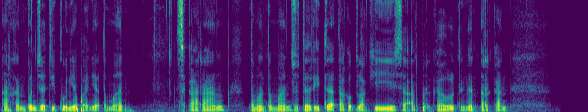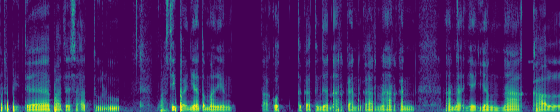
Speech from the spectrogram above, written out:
Arkan pun jadi punya banyak teman. Sekarang, teman-teman sudah tidak takut lagi saat bergaul dengan Arkan. Berbeda pada saat dulu. Pasti banyak teman yang takut dekat dengan Arkan karena Arkan anaknya yang nakal.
